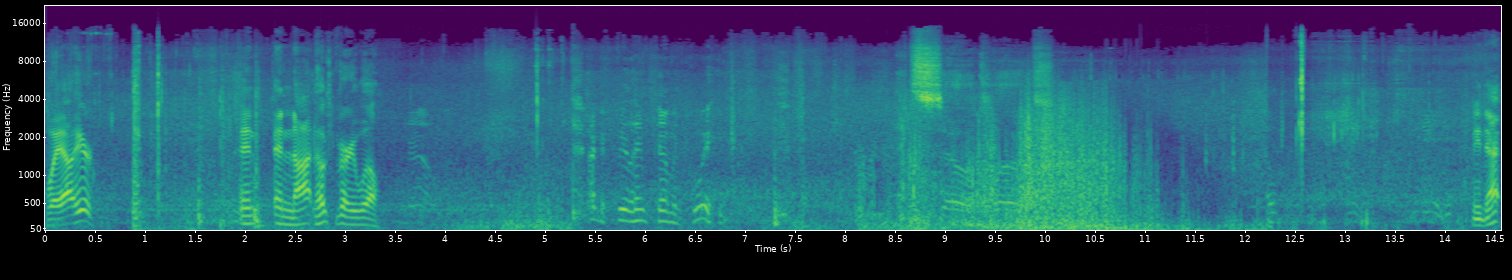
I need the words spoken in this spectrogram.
Way out here. And and not hooked very well. No. I can feel him coming quick. It's so close. Need that?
